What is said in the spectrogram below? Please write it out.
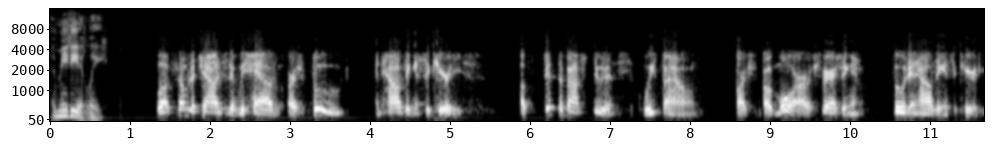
immediately? Well, some of the challenges that we have are food and housing insecurities. A fifth of our students we found are, or more are experiencing food and housing insecurities.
